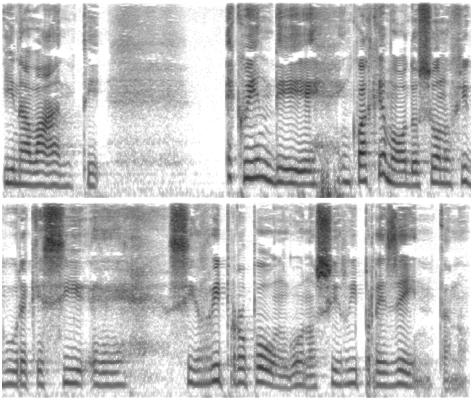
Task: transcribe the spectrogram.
in avanti e quindi in qualche modo sono figure che si, eh, si ripropongono, si ripresentano.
